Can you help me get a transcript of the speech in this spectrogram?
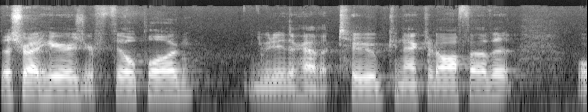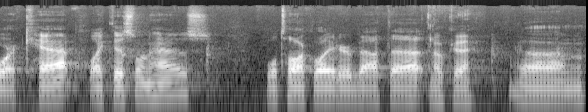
this right here is your fill plug. You would either have a tube connected off of it or a cap like this one has. We'll talk later about that. Okay. Um,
